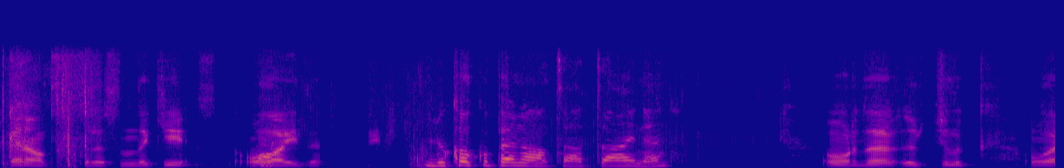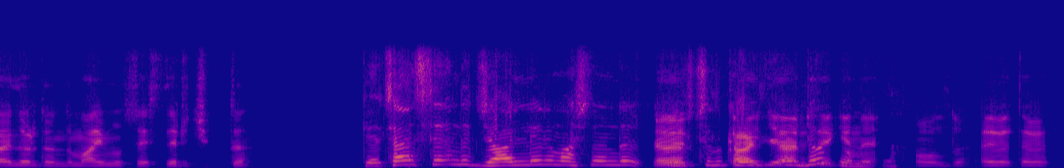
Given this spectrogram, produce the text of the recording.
penaltı sırasındaki olaydı. Lukaku penaltı attı aynen. Orada ırkçılık olayları döndü. Maymun sesleri çıktı. Geçen sene de Cahilleri maçlarında Evet, Cagliari'de gene oldu. Evet evet.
